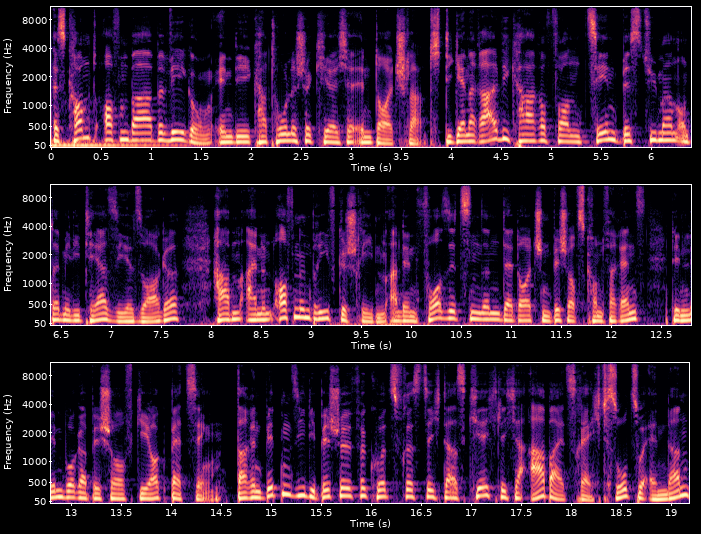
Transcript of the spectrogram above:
Es kommt offenbar Bewegung in die katholische Kirche in Deutschland. Die Generalvikare von zehn Bistümern und der Militärseelsorge haben einen offenen Brief geschrieben an den Vorsitzenden der Deutschen Bischofskonferenz, den Limburger Bischof Georg Betzing. Darin bitten sie die Bischöfe kurzfristig das kirchliche Arbeitsrecht so zu ändern,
